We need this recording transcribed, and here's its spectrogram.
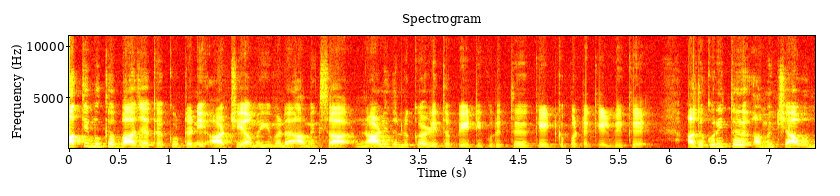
அதிமுக பாஜக கூட்டணி ஆட்சி அமையும் என அமித்ஷா நாளிதழுக்கு அளித்த பேட்டி குறித்து கேட்கப்பட்ட கேள்விக்கு அது குறித்து அமித்ஷாவும்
